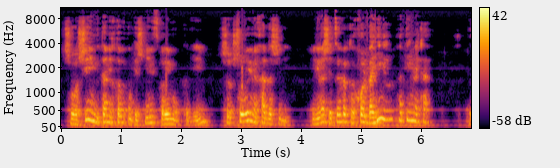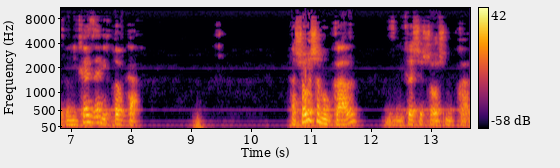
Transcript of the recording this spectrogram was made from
שורשים ניתן לכתוב אותם כשני מספרים מורכבים שקשורים אחד לשני. ונראה שצבע כחול בהיר מתאים לכך. אז במקרה זה נכתוב כך. השורש המורכב, זה מקרה של שורש מורכב,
